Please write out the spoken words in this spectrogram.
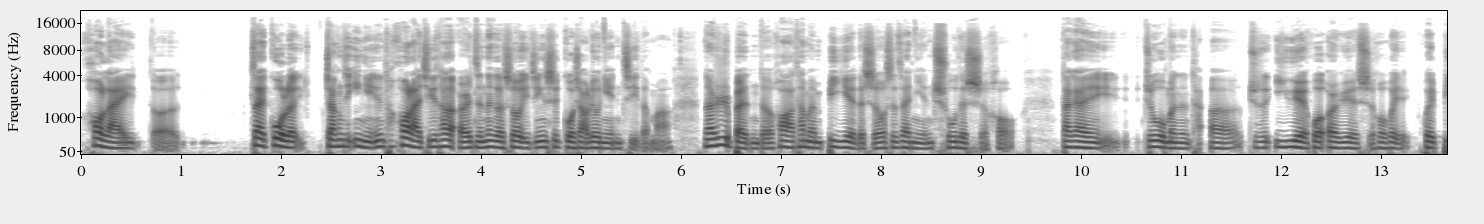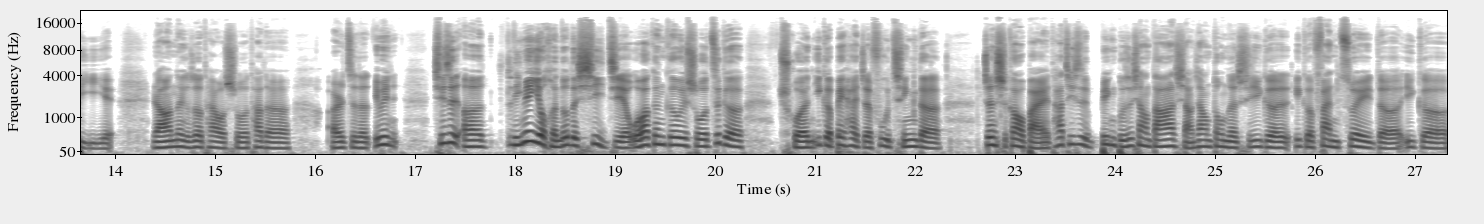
后来呃，再过了。将近一年，因为后来其实他的儿子那个时候已经是国小六年级了嘛。那日本的话，他们毕业的时候是在年初的时候，大概就我们的他呃，就是一月或二月时候会会毕业。然后那个时候他有说他的儿子的，因为其实呃里面有很多的细节，我要跟各位说，这个纯一个被害者父亲的。真实告白，他其实并不是像大家想象中的是一个一个犯罪的一个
